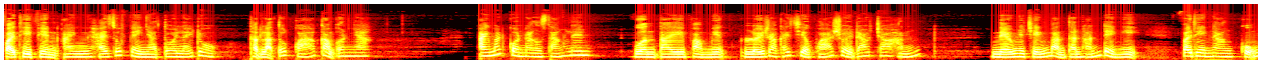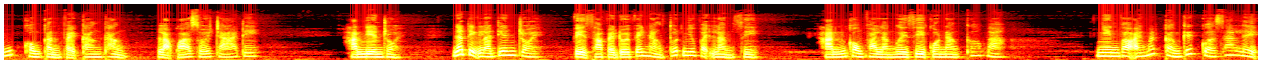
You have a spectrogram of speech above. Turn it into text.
Vậy thì phiền anh hãy giúp về nhà tôi lấy đồ. Thật là tốt quá, cảm ơn nha. Ánh mắt của nàng sáng lên, vươn tay vào miệng lấy ra cái chìa khóa rồi đao cho hắn. Nếu như chính bản thân hắn đề nghị, vậy thì nàng cũng không cần phải căng thẳng, là quá dối trá đi. Hắn điên rồi, nhất định là điên rồi, vì sao phải đối với nàng tốt như vậy làm gì? Hắn không phải là người gì của nàng cơ mà. Nhìn vào ánh mắt cảm kích của Gia Lệ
